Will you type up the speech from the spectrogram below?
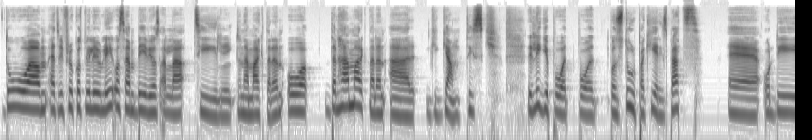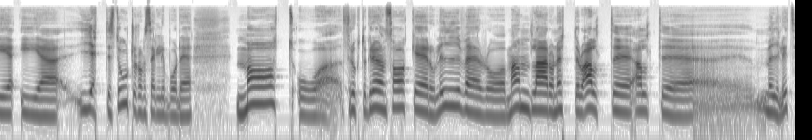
då äter vi frukost vid Luleå och sen beger vi oss alla till den här marknaden. Och den här marknaden är gigantisk. Det ligger på, ett, på, ett, på en stor parkeringsplats. Eh, och det är jättestort och de säljer både mat och frukt och grönsaker, oliver och mandlar och nötter och allt, eh, allt eh, möjligt.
